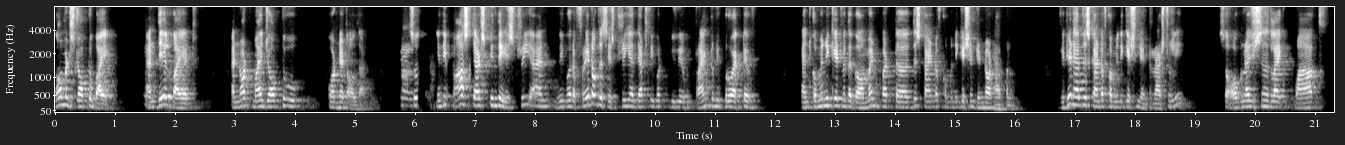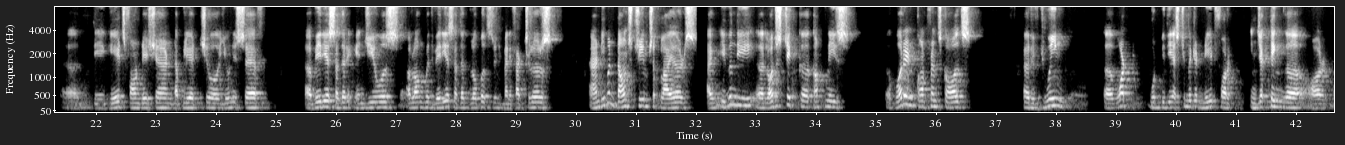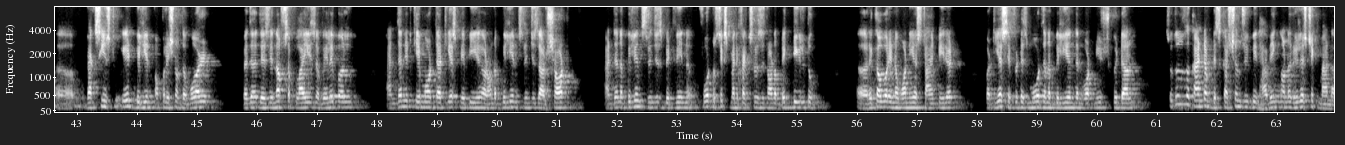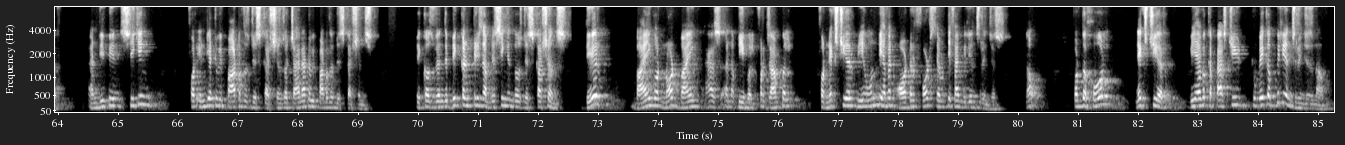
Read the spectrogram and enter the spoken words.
government's job to buy and they'll buy it and not my job to coordinate all that. Right. so in the past that's been the history and we were afraid of this history and that's we were, we were trying to be proactive and communicate with the government but uh, this kind of communication did not happen we did have this kind of communication internationally. So organizations like PATH, uh, the Gates Foundation, WHO, UNICEF, uh, various other NGOs, along with various other global manufacturers, and even downstream suppliers, I, even the uh, logistic uh, companies uh, were in conference calls uh, reviewing what would be the estimated need for injecting or vaccines to 8 billion population of the world whether there's enough supplies available. And then it came out that yes, maybe around a billion syringes are short. And then a billion syringes between four to six manufacturers is not a big deal to uh, recover in a one year's time period. But yes, if it is more than a billion, then what needs to be done So those are the kind of discussions we've been having on a realistic manner. And we've been seeking for India to be part of those discussions or China to be part of the discussions. Because when the big countries are missing in those discussions, their buying or not buying has an upheaval. For example, for next year, we only have an order for 75 million syringes. Now, for the whole next year, we have a capacity to make a billion syringes now.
